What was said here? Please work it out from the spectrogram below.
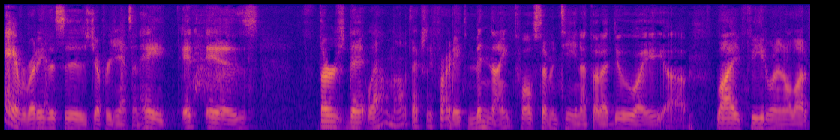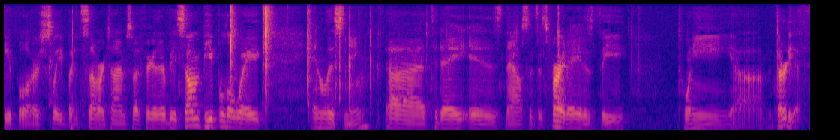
Hey everybody, this is Jeffrey Jansen. Hey, it is Thursday. Well, no, it's actually Friday. It's midnight, twelve seventeen. I thought I'd do a uh, live feed when I know a lot of people are asleep, but it's summertime, so I figured there'd be some people awake and listening. Uh, today is now, since it's Friday, it is the 20, um, 30th.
